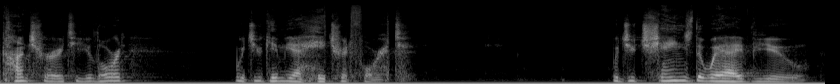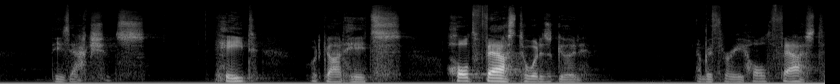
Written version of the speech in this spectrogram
contrary to you. Lord, would you give me a hatred for it? Would you change the way I view these actions? Hate what God hates. Hold fast to what is good. Number three, hold fast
